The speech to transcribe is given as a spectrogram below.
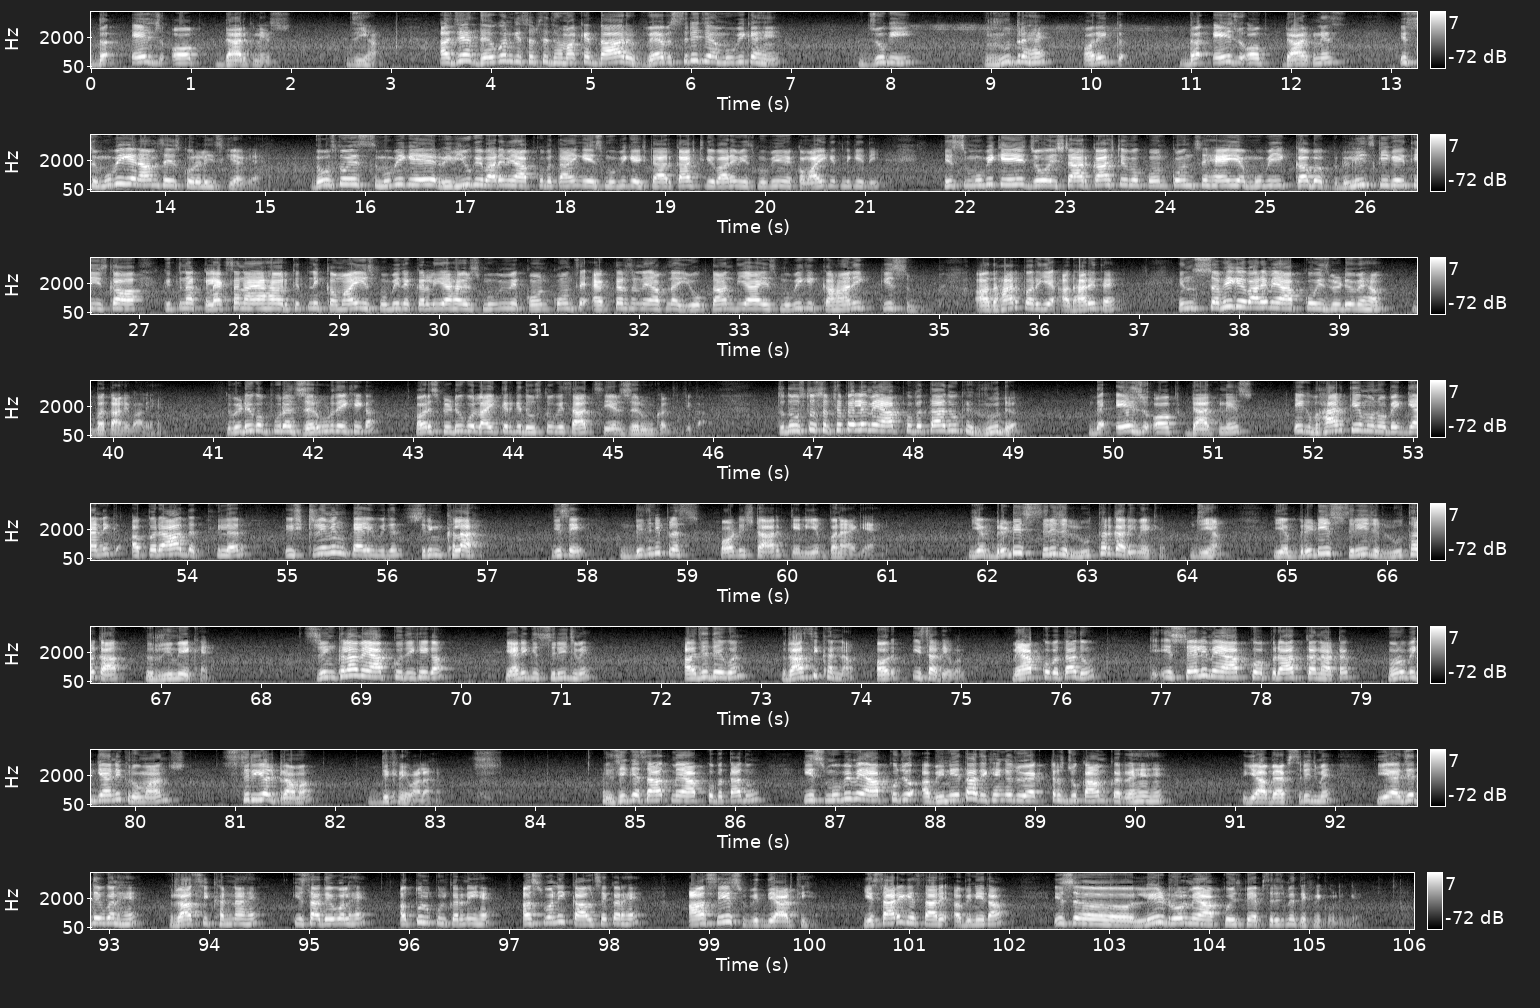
the age of darkness जी हाँ अजय देवगन की सबसे धमाकेदार वेब सीरीज़ या मूवी कहें, जो कि रुद्र है और एक द एज ऑफ़ डार्कनेस इस मूवी के नाम से इसको रिलीज़ किया गया है। दोस्तों, इस मूवी के रिव्यू के बारे में आपको बताएँगे। इस मूवी के स्टार कास्ट के बारे में, इस मूवी ने कमाई कितनी की थी। इस मूवी के जो स्टार कास्ट है, वो कौन कौन से हैं यह मूवी कब रिलीज़ की गई थी, इसका कितना कलेक्शन आया है और कितनी कमाई इस मूवी ने कर लिया है, और इस मूवी में कौन कौन से एक्टर्स ने अपना योगदान दिया है, इस मूवी की कहानी किस आधार पर यह आधारित है। इन सभी के बारे में आपको इस वीडियो में हम बताने वाले हैं। तो वीडियो को पूरा ज़रूर देखिएगा। और इस वीडियो को लाइक करके दोस्तों के साथ शेयर ज़रूर कर दीजिएगा। तो दोस्तों, सबसे पहले मैं आपको बता दूँ कि Rudra the age of darkness एक भारतीय मनोवैज्ञानिक अपराध थ्रिलर स्ट्रीमिंग टेलीविज़न श्रृंखला है, जिसे डिज्नी प्लस हॉट स्टार के लिए बनाया गया है। यह ब्रिटिश सीरीज़ लूथर का रीमेक है। जी हाँ यह ब्रिटिश सीरीज़ लूथर का रीमेक है। श्रृंखला में आपको दिखेगा, यानी कि सीरीज़ में अजय देवगन, राशि खन्ना और ईसा देवल मैं आपको बता दूँ कि इस शैली में आपको अपराध का नाटक, मनोवैज्ञानिक रोमांच सीरियल ड्रामा दिखने वाला है। इसी के साथ मैं आपको बता दूँ कि इस मूवी में आपको जो अभिनेता दिखेंगे, जो एक्टर्स जो काम कर रहे हैं, या वेब सीरीज़ में, ये अजय देवगन है, राशि खन्ना है, ईसा देवल है, अतुल कुलकर्णी है, अश्वनी कालशेखर है, आशीष विद्यार्थी है। ये सारे के सारे अभिनेता इस लीड रोल में आपको इस वेब सीरीज़ में देखने को मिलेंगे।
